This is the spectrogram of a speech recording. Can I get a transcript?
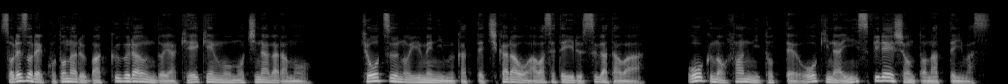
それぞれ異なるバックグラウンドや経験を持ちながらも、共通の夢に向かって力を合わせている姿は、多くのファンにとって大きなインスピレーションとなっています。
